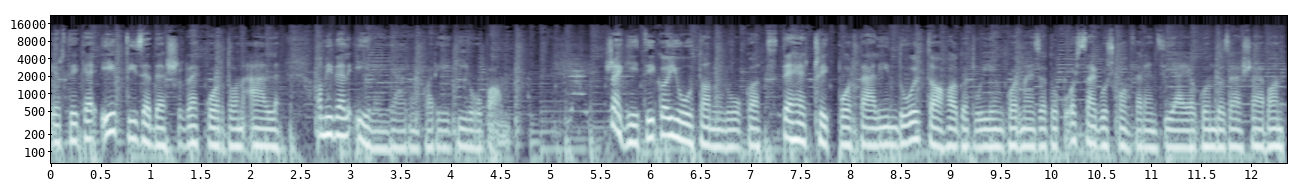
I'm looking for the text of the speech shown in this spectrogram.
értéke évtizedes rekordon áll, amivel élen járunk a régióban segítik a jó tanulókat. Tehetségportál indult a Hallgatói Önkormányzatok Országos Konferenciája gondozásában.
